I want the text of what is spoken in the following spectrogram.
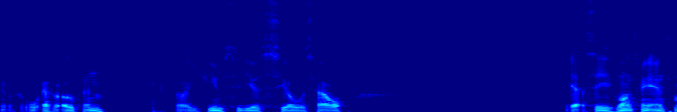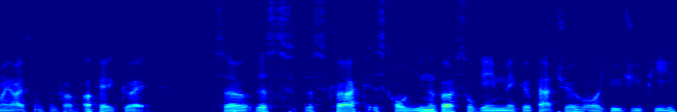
if it will ever open. Sorry, Dream Studio slow as hell. Yeah, see, he wants me to enter my license info. Okay, great. So this this crack is called Universal Game Maker Patcher or UGP.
